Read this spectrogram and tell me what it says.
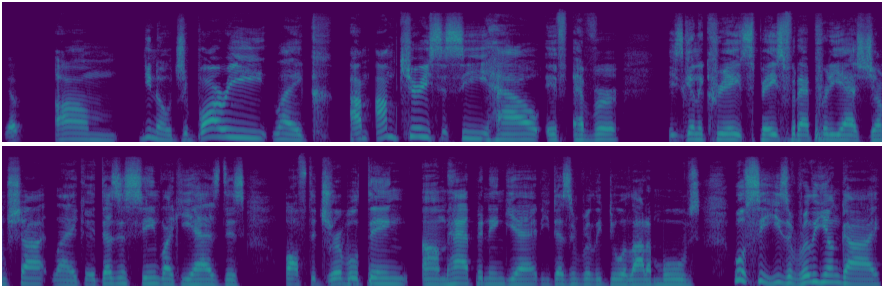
yep. um, you know, Jabari, like I'm I'm curious to see how, if ever, he's gonna create space for that pretty ass jump shot. Like it doesn't seem like he has this off the dribble thing um happening yet. He doesn't really do a lot of moves. We'll see. He's a really young guy.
